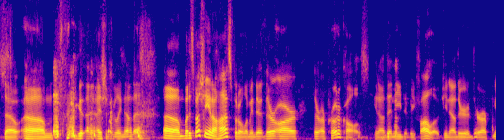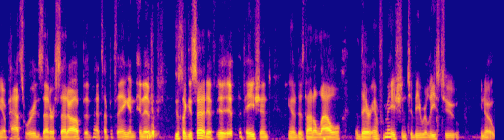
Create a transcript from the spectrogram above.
so um, I should really know that. Um, but especially in a hospital, I mean, there there are there are protocols, you know, that need to be followed. You know, there there are you know passwords that are set up and that type of thing. And and if just like you said, if if the patient you know does not allow their information to be released to you know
